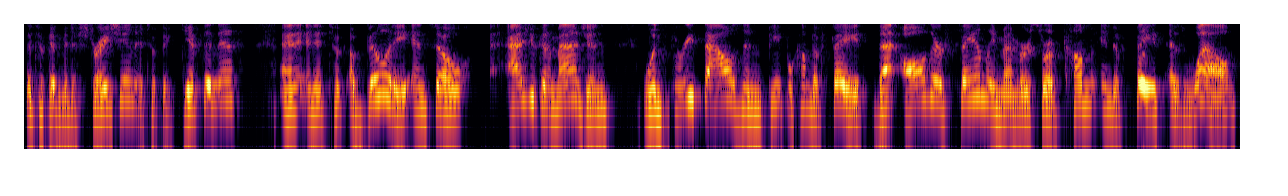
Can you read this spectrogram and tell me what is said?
That took administration it took the giftedness and, and it took ability. And so as you can imagine, when 3,000 people come to faith, that all their family members sort of come into faith as well,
